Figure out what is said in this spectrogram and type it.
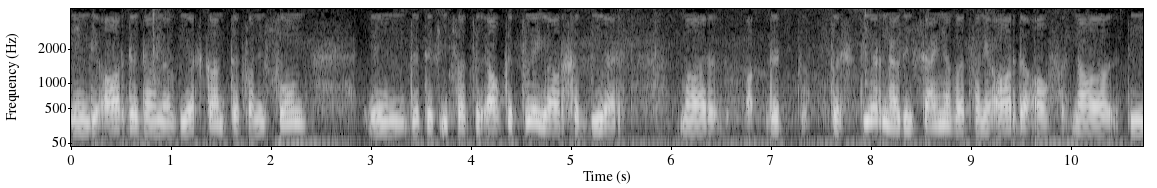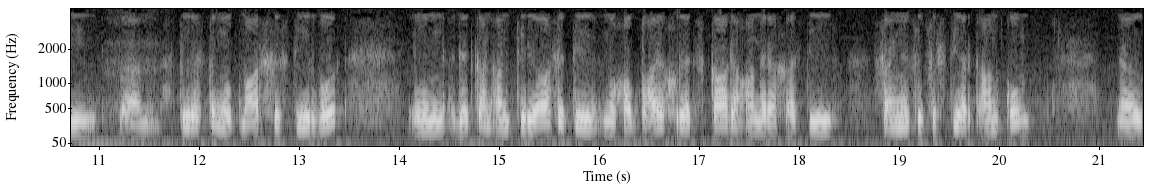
en die aarde dan nou weerskante van die son en dit is iets wat so elke 2 jaar gebeur. Maar dit versteur nou die syne wat van die aarde af na die ehm um, toerusting op Mars gestuur word en dit kan aan Curiosity nogal baie groot skade aanrig as die syne se versteurd aankom. Nou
